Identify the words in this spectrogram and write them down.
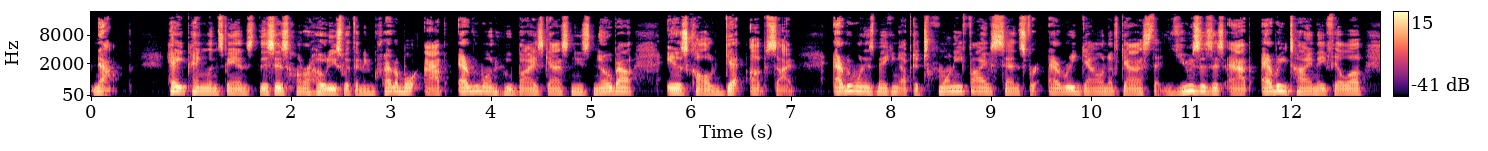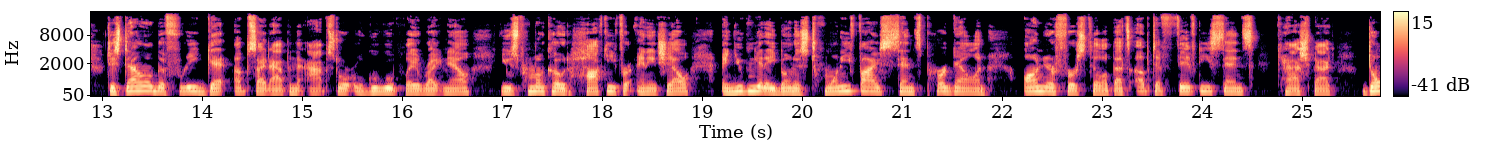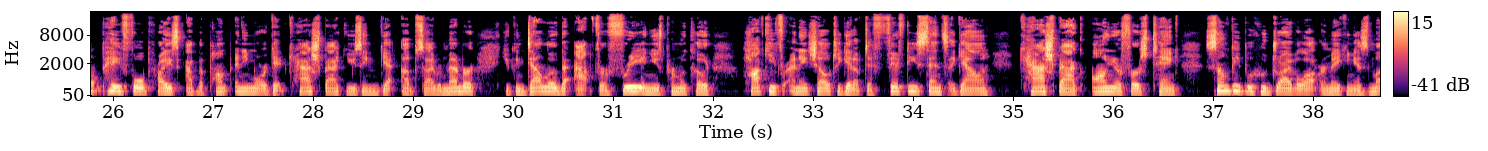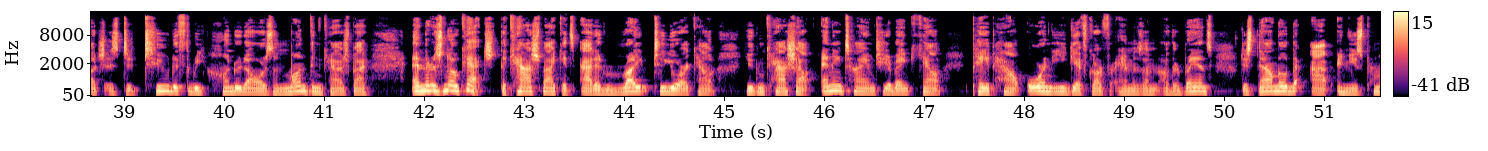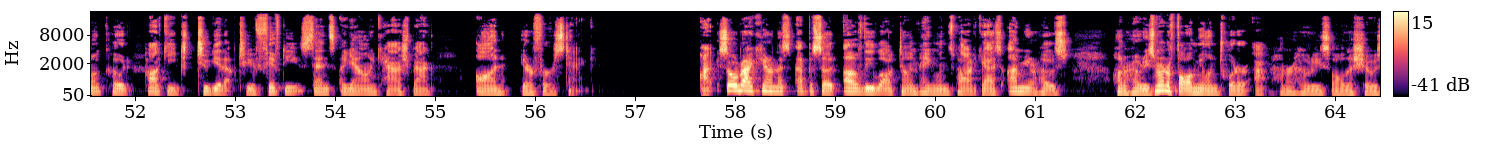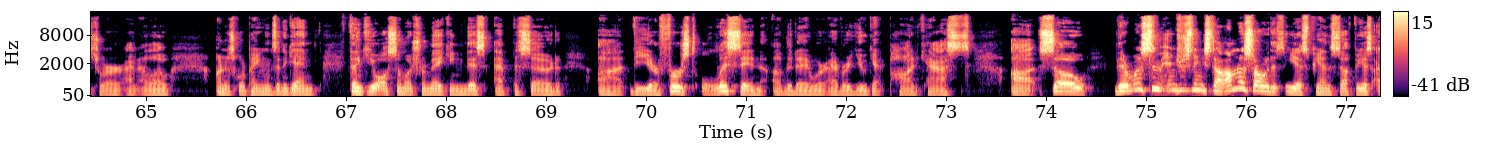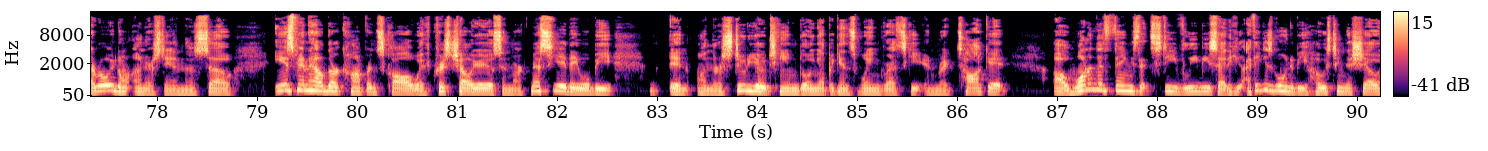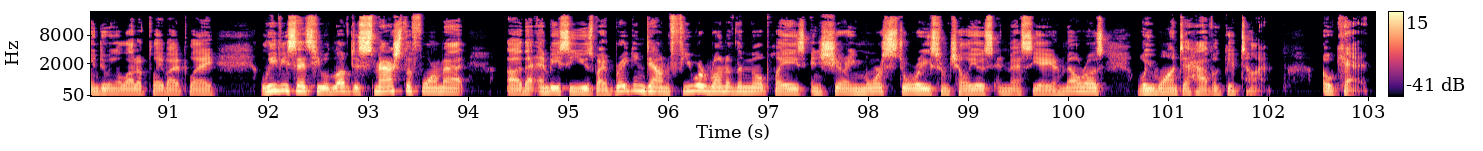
Now, Hey, Penguins fans, this is Hunter Hodes with an incredible app everyone who buys gas needs to know about. It is called Get Upside. Everyone is making up to 25 cents for every gallon of gas that uses this app every time they fill up. Just download the free Get Upside app in the App Store or Google Play right now. Use promo code HOCKEY for NHL, and you can get a bonus 25 cents per gallon on your first fill up. That's up to 50 cents cash back. Don't pay full price at the pump anymore. Get cash back using Get Upside. Remember, you can download the app for free and use promo code Hockey for NHL to get up to 50 cents a gallon cash back on your first tank. Some people who drive a lot are making as much as to two to three hundred dollars a month in cash back, and there's no catch. The cash back gets added right to your account. You can cash out anytime to your bank account, PayPal, or an e-gift card for Amazon and other brands. Just download the app and use promo code Hockey to get up to 50 cents a gallon cash back on your first tank. All right, so we're back here on this episode of the Locked On Penguins podcast. I'm your host, Hunter Hodes. Remember to follow me on Twitter at Hunter Hodes. Follow the show's Twitter at LO underscore Penguins. And again, thank you all so much for making this episode uh, the your first listen of the day wherever you get podcasts. Uh, so there was some interesting stuff. I'm going to start with this ESPN stuff because I really don't understand this. So, ESPN held their conference call with Chris Chelios and Mark Messier. They will be in on their studio team going up against Wayne Gretzky and Rick Tocchet. Uh, one of the things that Steve Levy said, he, I think he's going to be hosting the show and doing a lot of play by play. Levy says he would love to smash the format uh, that NBC used by breaking down fewer run of the mill plays and sharing more stories from Chelios and Messier and Melrose. We want to have a good time. Okay.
